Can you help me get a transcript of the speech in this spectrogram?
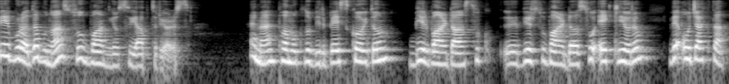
Ve burada buna su banyosu yaptırıyoruz. Hemen pamuklu bir bez koydum. Bir bardağı su, e, bir su bardağı su ekliyorum ve ocakta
